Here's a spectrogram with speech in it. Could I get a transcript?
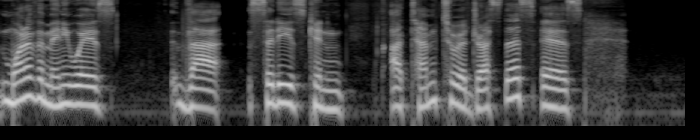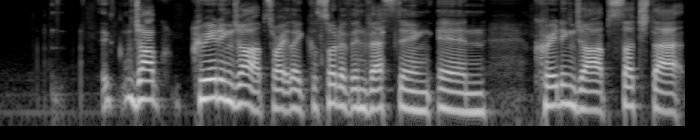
one of the many ways that cities can attempt to address this is job creating jobs, right? Like sort of investing in creating jobs such that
